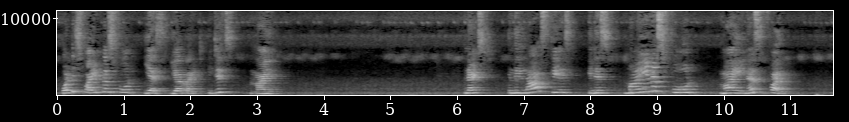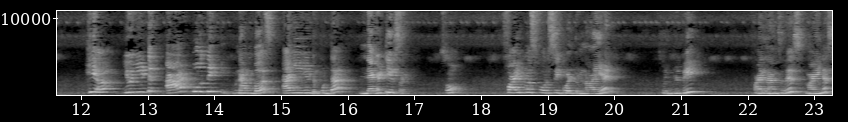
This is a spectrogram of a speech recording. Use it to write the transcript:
What is 5 plus 4? Yes, you are right. It is 9. Next, in the last case, it is minus 4 minus 5. Here, you need to add both the numbers and you need to put the negative sign. So, 5 plus 4 is equal to 9. So, it will be, final answer is minus 9. Thank you.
